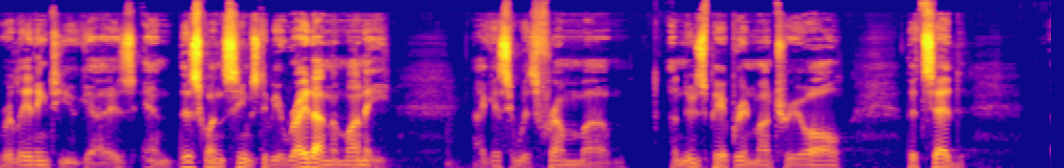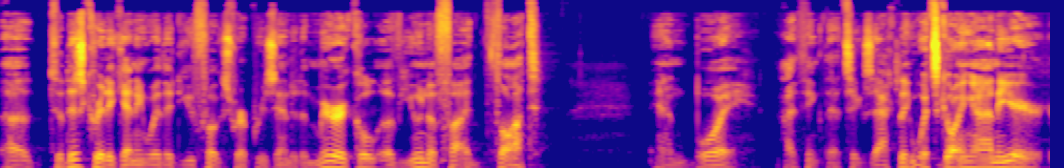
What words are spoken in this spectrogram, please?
relating to you guys. And this one seems to be right on the money. I guess it was from uh, a newspaper in Montreal that said, uh, to this critic anyway, that you folks represented a miracle of unified thought. And boy, I think that's exactly what's going on here,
